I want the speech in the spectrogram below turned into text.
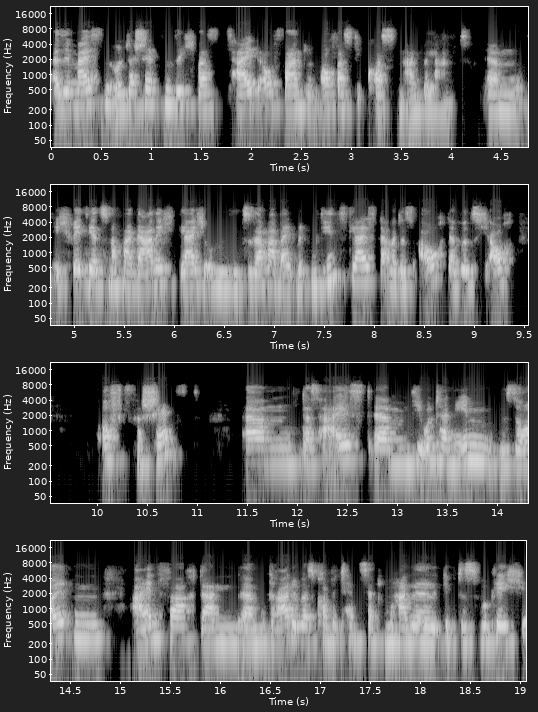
Also die meisten unterschätzen sich, was Zeitaufwand und auch was die Kosten anbelangt. Ähm, ich rede jetzt noch mal gar nicht gleich um die Zusammenarbeit mit dem Dienstleister, aber das auch, da wird sich auch oft verschätzt. Ähm, das heißt, ähm, die Unternehmen sollten einfach dann, ähm, gerade über das Kompetenzzentrum Handel gibt es wirklich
